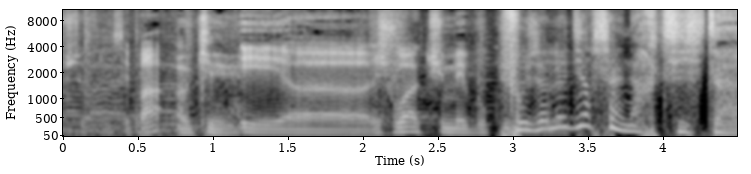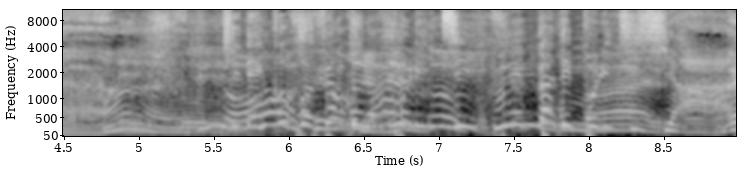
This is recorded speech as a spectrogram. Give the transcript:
Je te connaissais pas. Ok. Et euh, je vois que tu mets beaucoup. Faut de- jamais dire c'est un artiste. Hein. Tu Non, c'est faire de la politique. Vous n'êtes pas des politiciens. hein.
